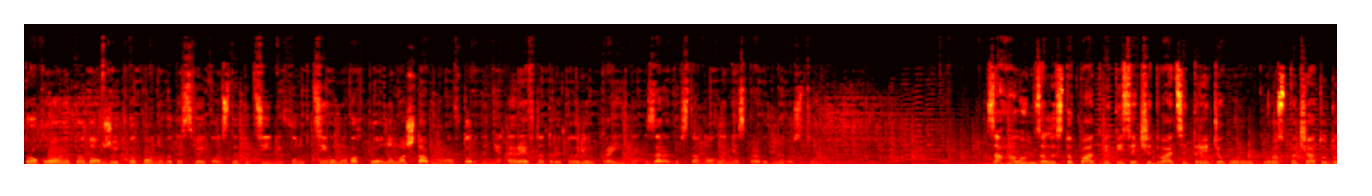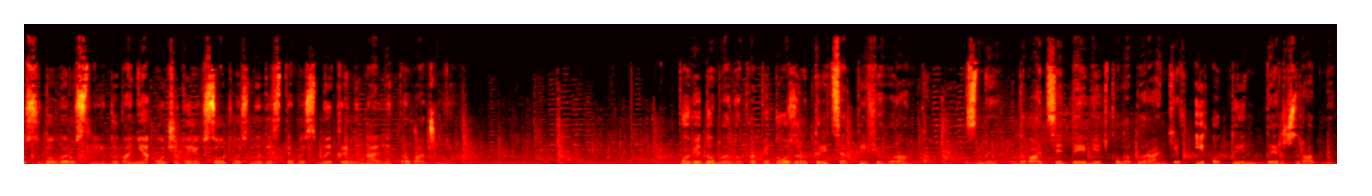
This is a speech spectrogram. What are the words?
Прокурори продовжують виконувати свої конституційні функції в умовах повномасштабного вторгнення РФ на територію України заради встановлення справедливості. Загалом за листопад 2023 року розпочато досудове розслідування у 488 кримінальних провадженнях. Повідомлено про підозру 30 фігурантам, з них 29 колаборантів і один держзрадник.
